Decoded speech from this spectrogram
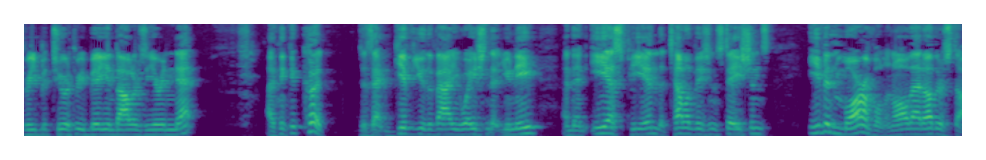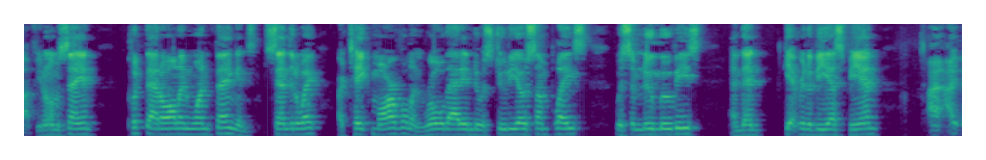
three, two or three billion dollars a year in net? I think it could. Does that give you the valuation that you need? And then ESPN, the television stations, even Marvel and all that other stuff. You know what I'm saying? Put that all in one thing and send it away, or take Marvel and roll that into a studio someplace with some new movies and then get rid of ESPN. I,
